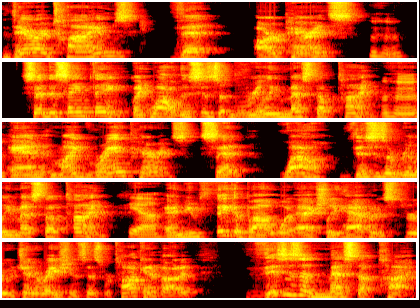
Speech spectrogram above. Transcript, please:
there are times that our parents hmm said the same thing. Like, wow, this is a really messed up time. hmm And my grandparents said, wow, this is a really messed up time. Yeah. And you think about what actually happens through generations since we're talking about it. This is a messed up time.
